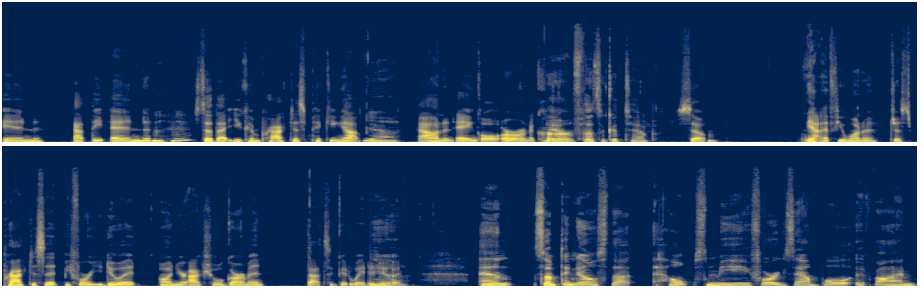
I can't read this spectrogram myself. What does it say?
in at the end Mm-hmm. so that you can practice picking up yeah. on an angle or on a Yeah, curve. that's a good tip. So, yeah, if you want to just practice it before you do it on your actual garment, that's a good way to do it. And something else that helps me, for example, if I'm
